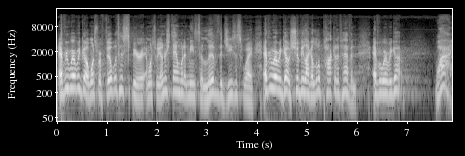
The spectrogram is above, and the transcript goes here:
everywhere we go, once we're filled with His Spirit and once we understand what it means to live the Jesus way, everywhere we go should be like a little pocket of heaven everywhere we go. Why?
